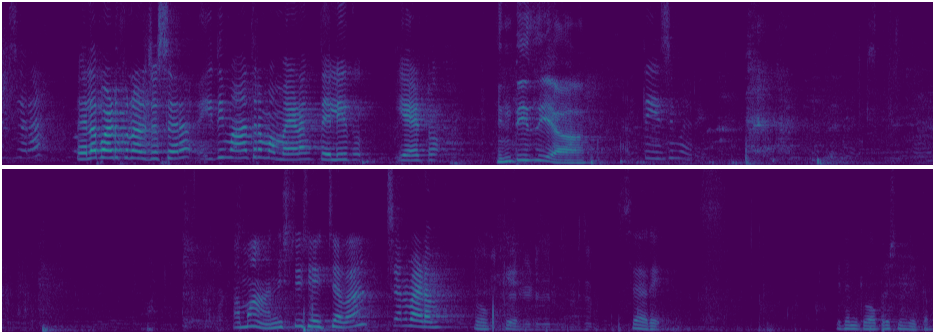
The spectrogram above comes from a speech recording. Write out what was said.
చూసారా? ఎలా పడుకున్నారు చూసారా? ఇది మాత్రం మా మేడంకి తెలియదు ఏటో. ఇంత ఈజీయా అంత ఈజీ మరి. అమ్మా అనిస్టీషియా ఇచ్చావా ఇచ్చాను మేడం. ఓకే. సరే. ఇదానికి ఆపరేషన్ చేద్దాం.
